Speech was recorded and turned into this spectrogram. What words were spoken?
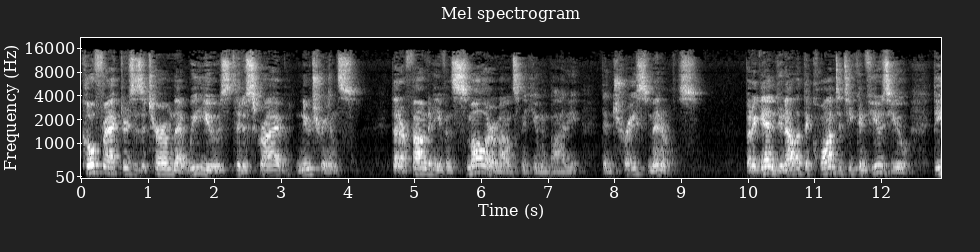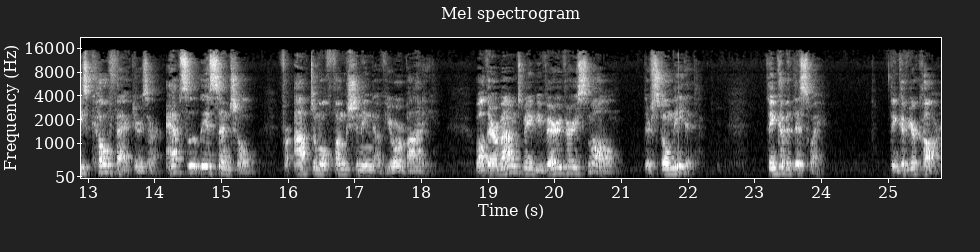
Cofactors is a term that we use to describe nutrients that are found in even smaller amounts in the human body than trace minerals. But again, do not let the quantity confuse you. These cofactors are absolutely essential for optimal functioning of your body. While their amount may be very, very small, they're still needed. Think of it this way. Think of your car.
